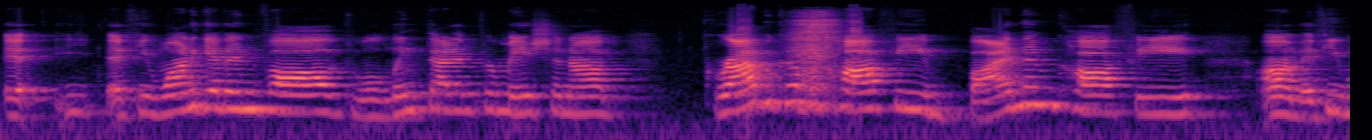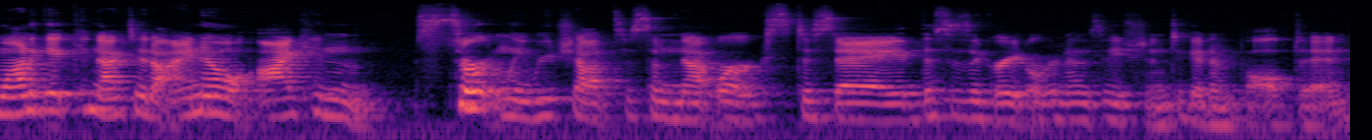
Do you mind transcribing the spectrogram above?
if you want to get involved, we'll link that information up. Grab a cup of coffee, buy them coffee. Um, if you want to get connected, I know I can certainly reach out to some networks to say this is a great organization to get involved in.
